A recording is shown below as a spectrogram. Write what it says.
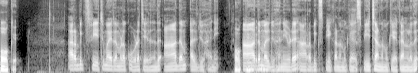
ഓക്കെ. അറബിക് സ്പീച്ചുമായി നമ്മളെ കൂടെ ചേരുന്നത് ആദം അൽ ജുഹനി ആദം അൽ ജുഹനിയുടെ അറബിക് സ്പീക്കാണ് നമുക്ക് സ്പീച്ചാണ് നമുക്ക് കേൾക്കാനുള്ളത്.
